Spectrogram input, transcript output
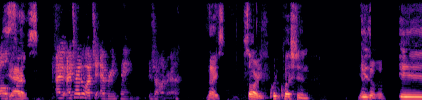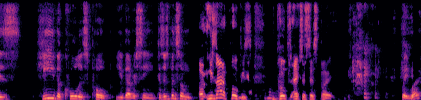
all yes. sorts. I, I try to watch everything genre. Nice. Sorry, quick question. Yeah, is, is he the coolest pope you've ever seen? Because there's been some. Oh, he's not a pope. He's Pope's exorcist, but Wait, what?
